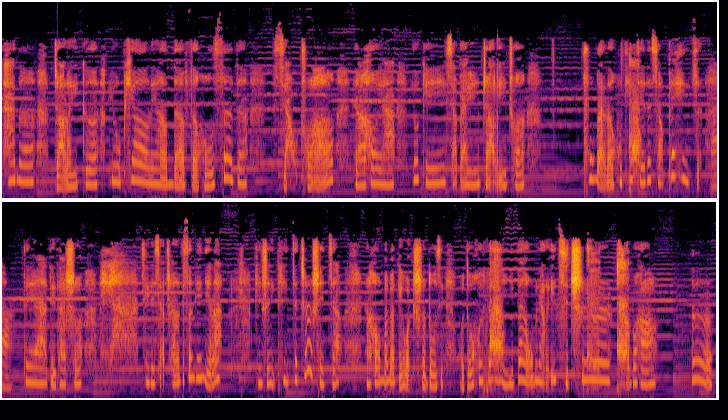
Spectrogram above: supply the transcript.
她呢，找了一个又漂亮的粉红色的小床，然后呀，又给小白云找了一床。铺满了蝴蝶结的小被子啊，对呀，对他说：“哎呀，这个小床就送给你了，平时你可以在这儿睡觉，然后妈妈给我吃的东西，我都会分给你一半，我们两个一起吃，好不好？嗯。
